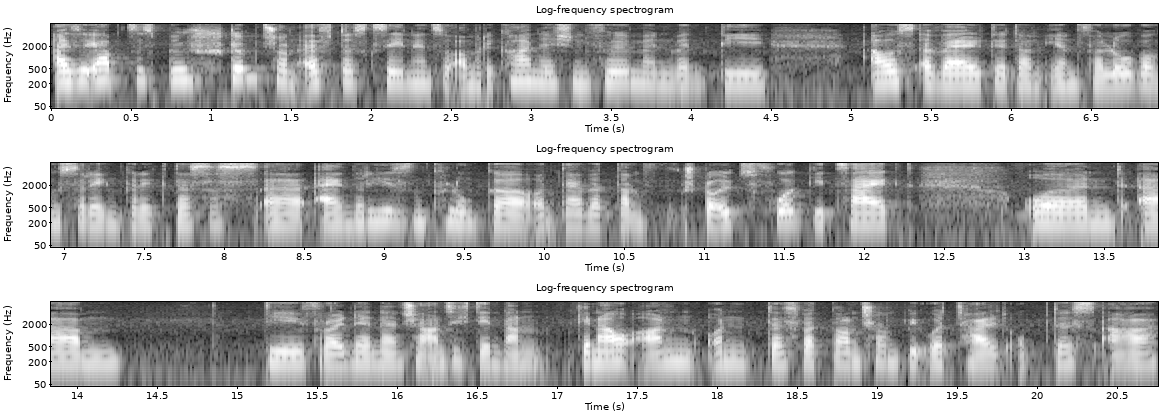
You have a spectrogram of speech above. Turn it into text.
Also ihr habt es bestimmt schon öfters gesehen in so amerikanischen Filmen, wenn die Auserwählte dann ihren Verlobungsring kriegt, das ist äh, ein Riesenklunker und der wird dann stolz vorgezeigt und ähm, die Freundinnen schauen sich den dann genau an und das wird dann schon beurteilt, ob das ein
